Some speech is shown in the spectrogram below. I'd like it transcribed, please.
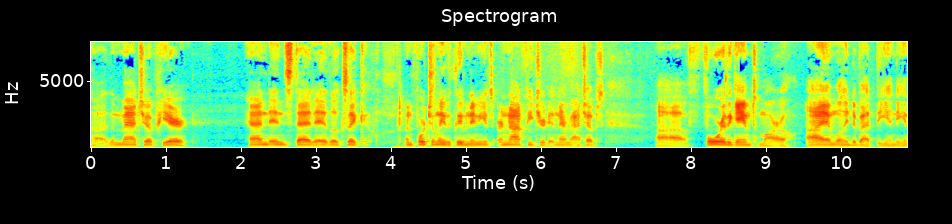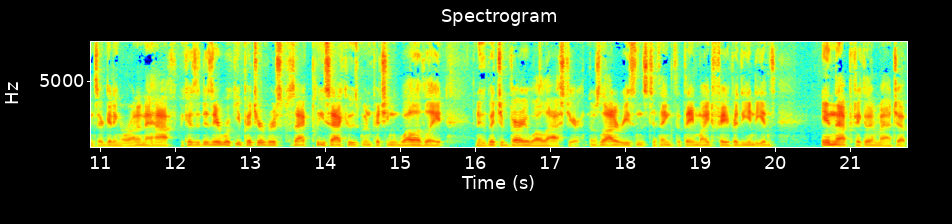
uh, the matchup here. And instead, it looks like, unfortunately, the Cleveland Indians are not featured in their matchups uh, for the game tomorrow. I am willing to bet the Indians are getting a run and a half because it is a rookie pitcher versus Zach Plesac, who's been pitching well of late and who pitched very well last year. There's a lot of reasons to think that they might favor the Indians in that particular matchup.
